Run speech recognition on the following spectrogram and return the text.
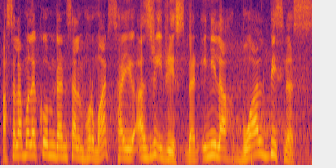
Assalamualaikum dan salam hormat. Saya Azri Idris dan inilah Bual Bisnes.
